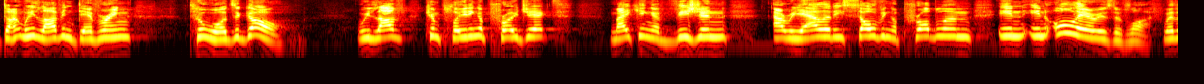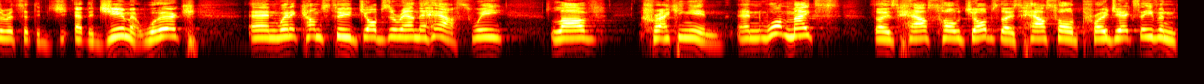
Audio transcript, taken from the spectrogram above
don't we love endeavoring towards a goal. We love completing a project, making a vision a reality, solving a problem in, in all areas of life, whether it's at the, at the gym, at work, and when it comes to jobs around the house. We love cracking in. And what makes those household jobs, those household projects, even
